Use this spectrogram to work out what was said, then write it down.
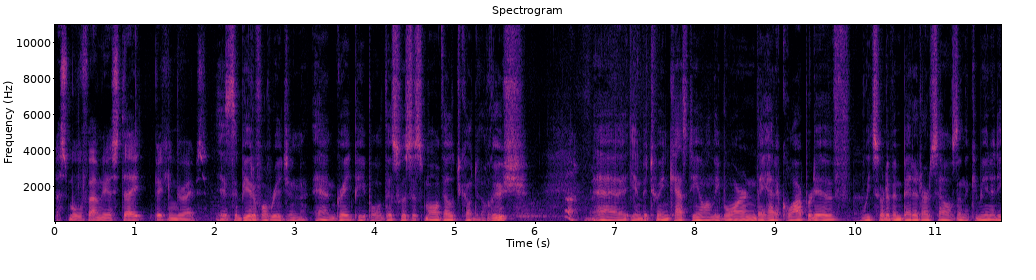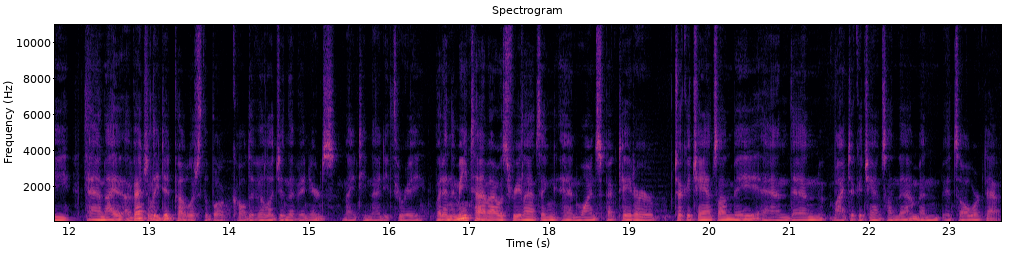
a small family estate, picking grapes. It's a beautiful region and great people. This was a small village called Ruch, uh, in between Castillon and Libourne. They had a cooperative. We sort of embedded ourselves in the community. And I eventually did publish the book called A Village in the Vineyards, 1993. But in the meantime, I was freelancing, and Wine Spectator took a chance on me, and then I took a chance on them, and it's all worked out.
